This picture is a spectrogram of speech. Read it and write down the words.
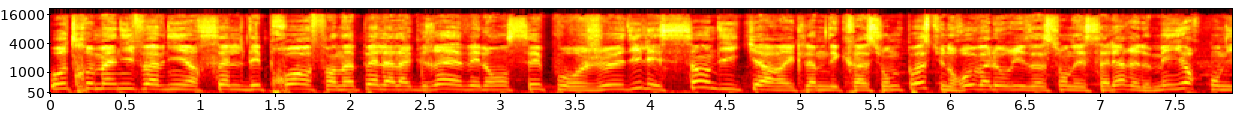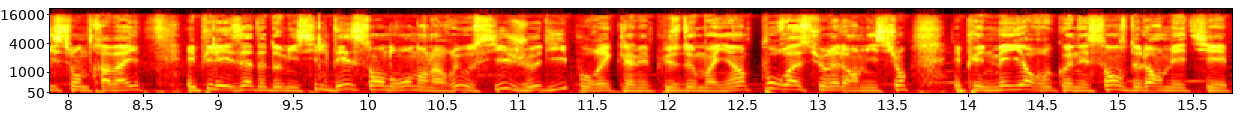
Autre manif à venir, celle des profs. Un appel à la grève est lancé pour jeudi. Les syndicats réclament des création de postes, une revalorisation des salaires et de meilleures conditions de travail. Et puis les aides à domicile descendront dans la rue aussi jeudi pour réclamer plus de moyens, pour assurer leur mission et puis une meilleure reconnaissance de leur métier.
